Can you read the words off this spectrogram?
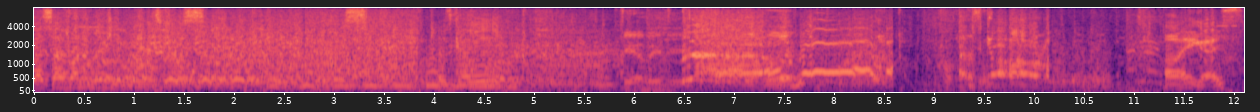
Let's have fun with Mickey. Let's go. Let's go. Oh, hey guys.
